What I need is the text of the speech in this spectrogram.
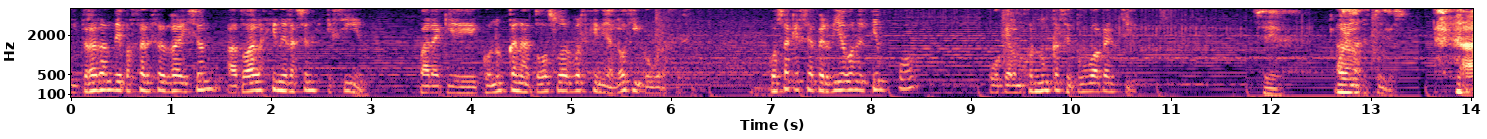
y tratan de pasar esa tradición a todas las generaciones que siguen. Para que conozcan a todo su árbol genealógico, por así decirlo. Cosa que se ha perdido con el tiempo, o que a lo mejor nunca se tuvo acá en Chile. Sí. Bueno. De estudios. Ah,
